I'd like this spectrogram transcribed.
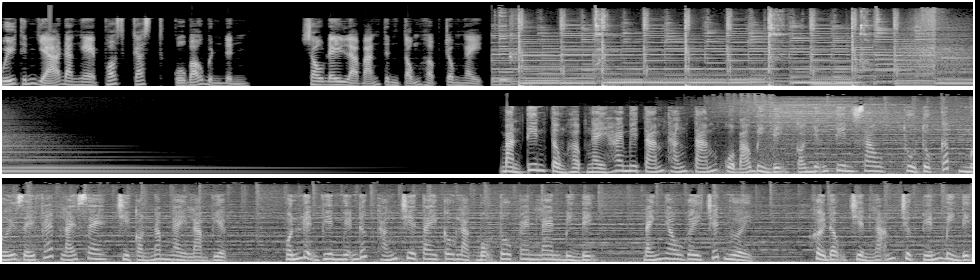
Quý thính giả đang nghe podcast của Báo Bình Định. Sau đây là bản tin tổng hợp trong ngày. Bản tin tổng hợp ngày 28 tháng 8 của báo Bình Định có những tin sau, thủ tục cấp mới giấy phép lái xe chỉ còn 5 ngày làm việc. Huấn luyện viên Nguyễn Đức Thắng chia tay câu lạc bộ Topenland Bình Định, đánh nhau gây chết người. Khởi động triển lãm trực tuyến Bình Định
